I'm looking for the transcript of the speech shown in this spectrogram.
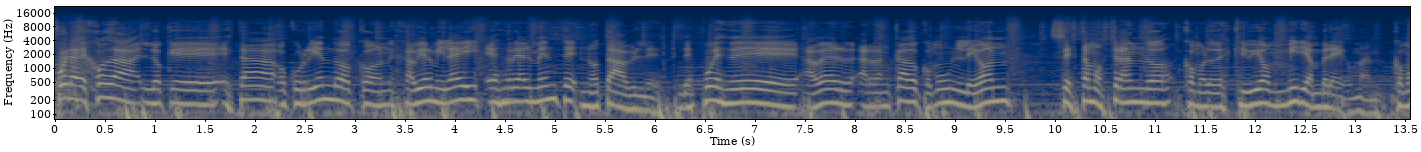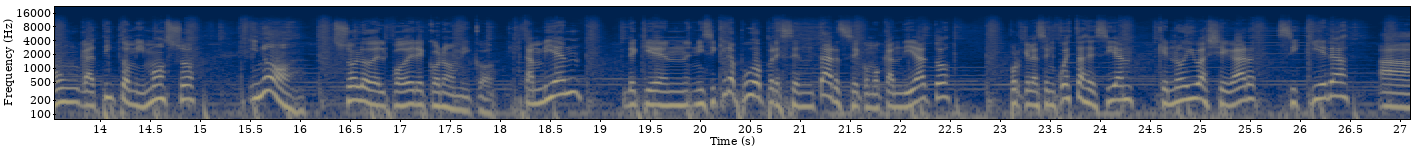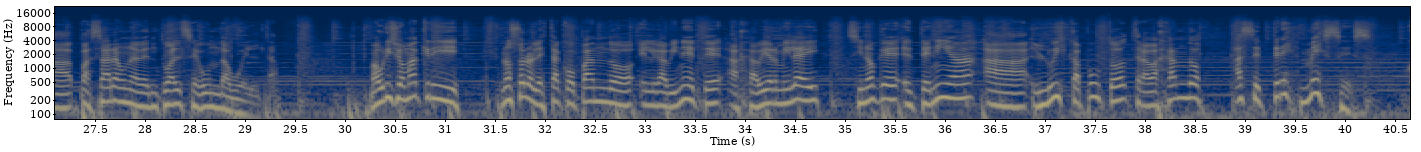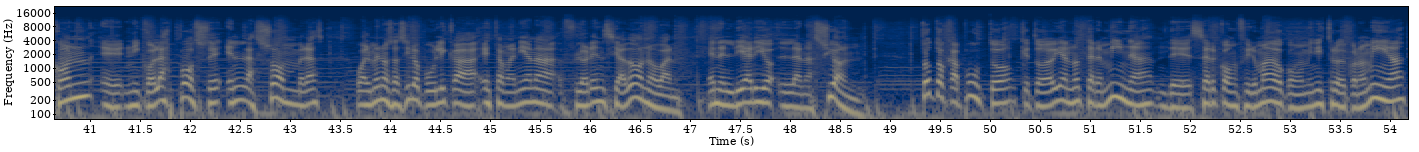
Fuera de joda, lo que está ocurriendo con Javier Milei es realmente notable. Después de haber arrancado como un león, se está mostrando, como lo describió Miriam Bregman, como un gatito mimoso y no solo del poder económico, también de quien ni siquiera pudo presentarse como candidato porque las encuestas decían que no iba a llegar siquiera a pasar a una eventual segunda vuelta. Mauricio Macri no solo le está copando el gabinete a Javier Milei, sino que eh, tenía a Luis Caputo trabajando hace tres meses con eh, Nicolás Pose en las sombras, o al menos así lo publica esta mañana Florencia Donovan en el diario La Nación. Toto Caputo, que todavía no termina de ser confirmado como ministro de Economía,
